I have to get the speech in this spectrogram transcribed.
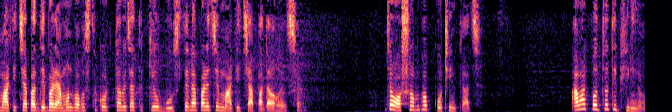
মাটি চাপা দেবার এমন ব্যবস্থা করতে হবে যাতে কেউ বুঝতে না পারে যে মাটি চাপা দেওয়া হয়েছে। যা অসম্ভব কঠিন কাজ। আমার পদ্ধতি ভিন্ন।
